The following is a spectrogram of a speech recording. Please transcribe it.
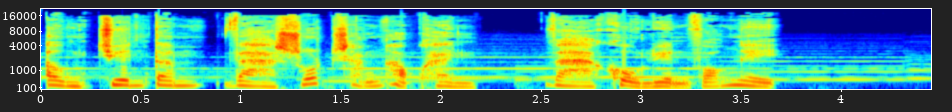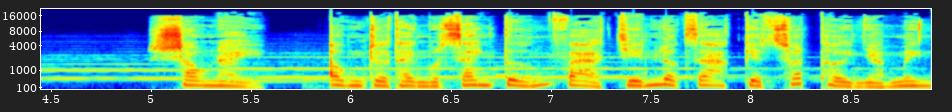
Ông chuyên tâm và sốt sắng học hành và khổ luyện võ nghệ. Sau này, ông trở thành một danh tướng và chiến lược gia kiệt xuất thời nhà Minh,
